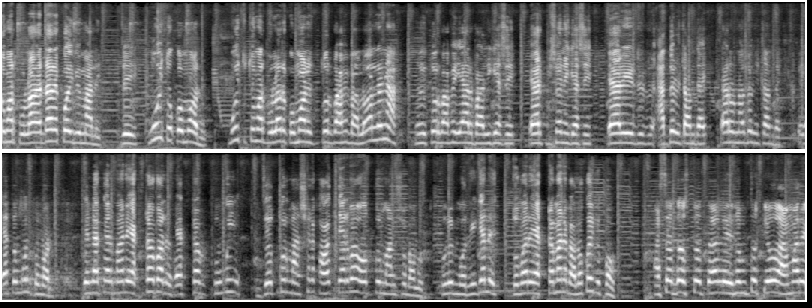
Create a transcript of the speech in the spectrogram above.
তোমার পোলাটারে কইবে মানে যে, মুই তো কমন মুই তো তোমার পোলার কমন তোর বাপে ভালো হলে না তোর বাপে এর বাড়ি গেছে, এর পিছনে গেছে, এর আদরি টান দেয়, এর অনাদরি টান দেয় এত মুই কমন এলাকার মানে একটাও ভালো একটা তুমি যতক্ষণ মানুষের খাওয়াতে পারবা অতক্ষণ মানুষ ভালো। তুমি মরে গেলে তোমার একটা মানে ভালো কইবে কও। আচ্ছা দোস্ত তাহলে এরকম তো কেউ আমারে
